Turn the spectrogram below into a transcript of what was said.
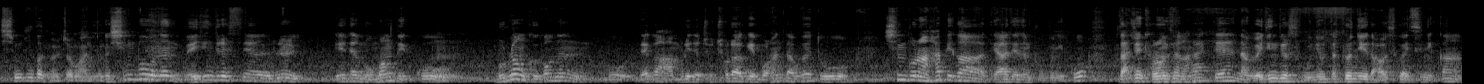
신부가 결정하는 그러니까 신부는 웨딩 드레스를 에 대한 로망도 있고 음. 물론 그거는 뭐 내가 아무리 조촐하게 뭘 한다고 해도 신부랑 합의가 돼야 되는 부분이고 나중에 결혼 생활 할 때 난 웨딩 드레스 못 입었다 그런 얘기 나올 수가 있으니까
